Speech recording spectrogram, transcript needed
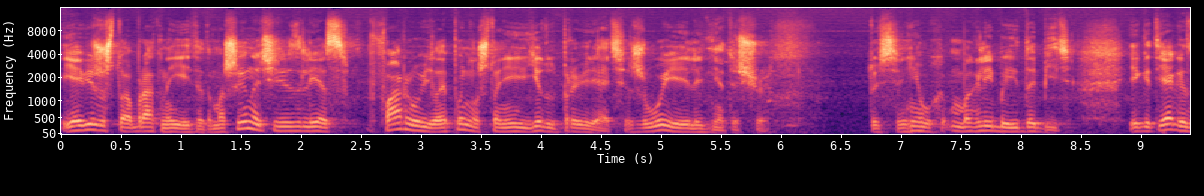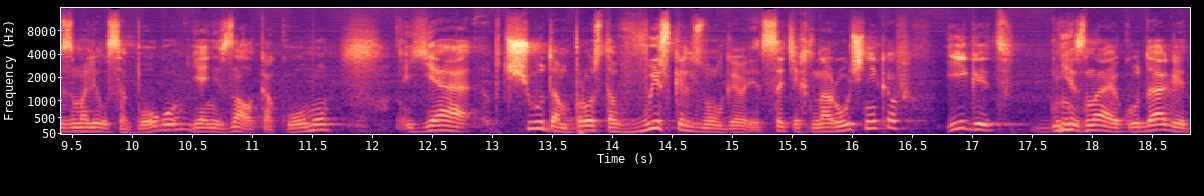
Я вижу, что обратно едет эта машина через лес. Фары увидел, я понял, что они едут проверять, живой я или нет еще. То есть они могли бы и добить. И говорит, я говорит, замолился Богу, я не знал какому. Я чудом просто выскользнул, говорит, с этих наручников и, говорит, не знаю куда, говорит,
